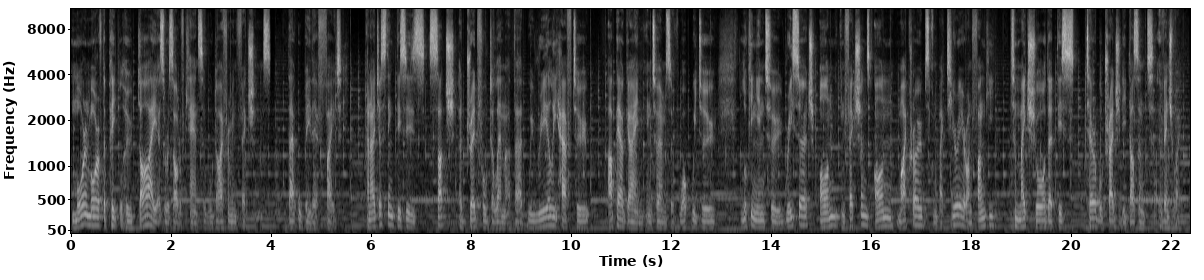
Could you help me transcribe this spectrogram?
more and more of the people who die as a result of cancer will die from infections. That will be their fate. And I just think this is such a dreadful dilemma that we really have to up our game in terms of what we do, looking into research on infections, on microbes, on bacteria, on fungi, to make sure that this terrible tragedy doesn't eventuate.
